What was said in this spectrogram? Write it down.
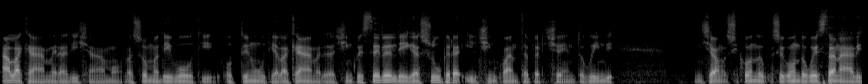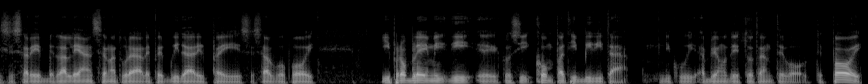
alla Camera, diciamo, la somma dei voti ottenuti alla Camera da 5 Stelle e Lega supera il 50%, quindi diciamo, secondo, secondo questa analisi sarebbe l'alleanza naturale per guidare il Paese, salvo poi i problemi di eh, così, compatibilità di cui abbiamo detto tante volte. Poi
